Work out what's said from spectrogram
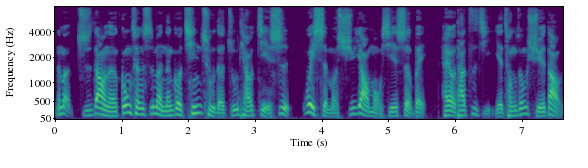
那么，直到呢，工程师们能够清楚的逐条解释为什么需要某些设备，还有他自己也从中学到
